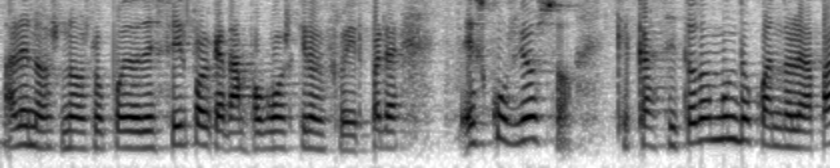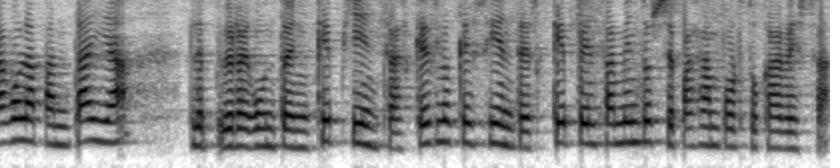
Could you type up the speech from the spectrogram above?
No, no, os lo puedo decir porque tampoco os quiero influir, pero es curioso que casi todo el mundo cuando le apago la pantalla le pregunto en qué piensas, qué es lo que sientes, qué pensamientos se pasan por tu cabeza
